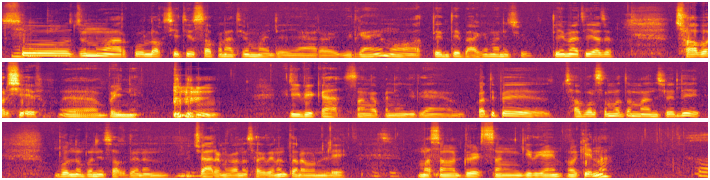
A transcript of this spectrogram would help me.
सो जुन उहाँहरूको लक्ष्य थियो सपना थियो मैले यहाँ आएर गीत गाएँ। म अत्यन्तै भाग्यमानी छु। त्यही माथि आज छ वर्षीय बहिनी। रिबेकासँग पनि गीत गाएँ कतिपय छ वर्षमा त मान्छेले बोल्न पनि सक्दैनन् उच्चारण गर्न सक्दैनन् तर उनले मसँग डुएटसँग गीत गाइन्। हो कि न? हो।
